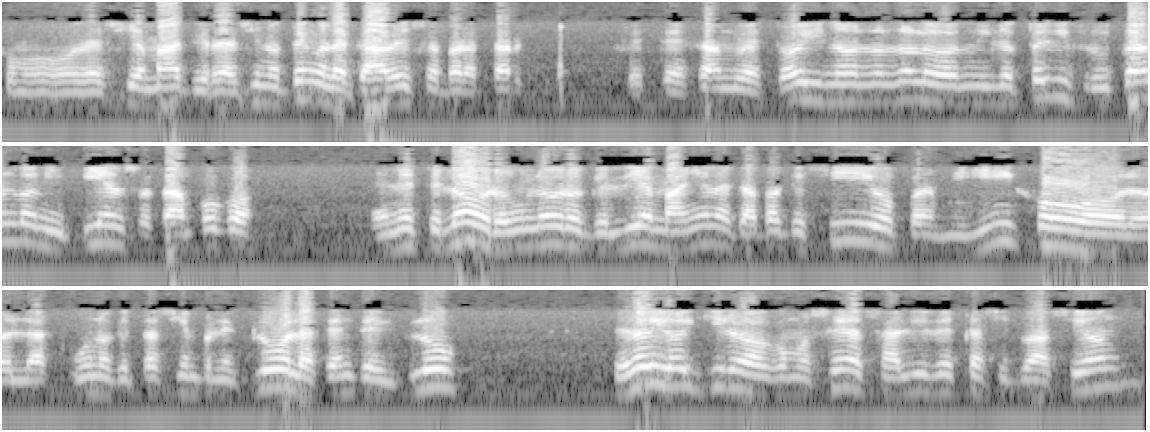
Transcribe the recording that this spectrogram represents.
como decía Mati recién, no tengo la cabeza para estar festejando esto, hoy no, no, no lo, ni lo estoy disfrutando ni pienso tampoco en este logro, un logro que el día de mañana capaz que sí, o para mis hijos, o uno que está siempre en el club, la gente del club, pero hoy, hoy quiero, como sea, salir de esta situación,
